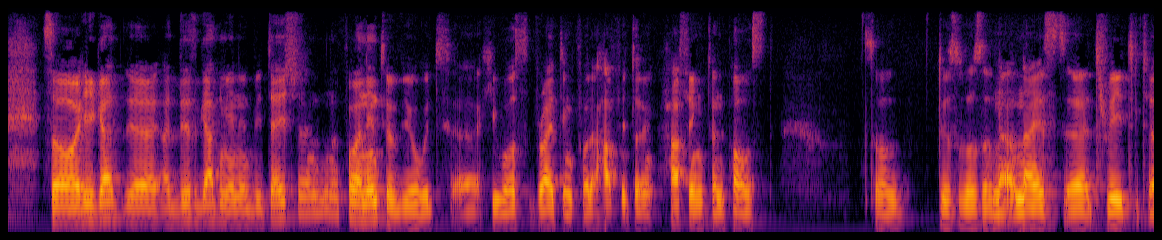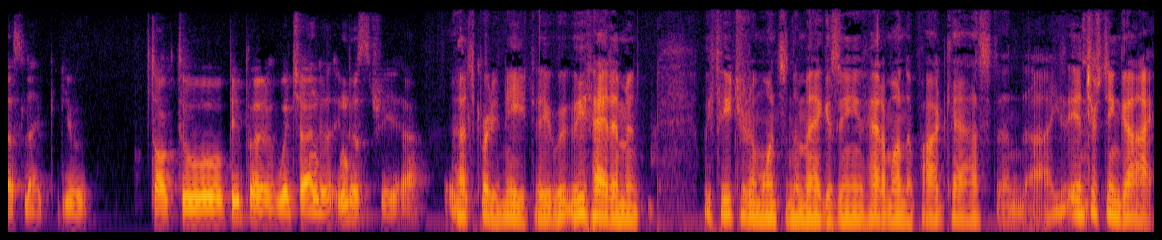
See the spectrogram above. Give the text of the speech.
so he got uh, this got me an invitation for an interview with. he was writing for the Huffington, Huffington Post, so this was a nice treat. Just like you talk to people which are in the industry. Yeah. That's pretty neat. We've had him and we featured him once in the magazine, had him on the podcast, and uh, he's an interesting guy.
